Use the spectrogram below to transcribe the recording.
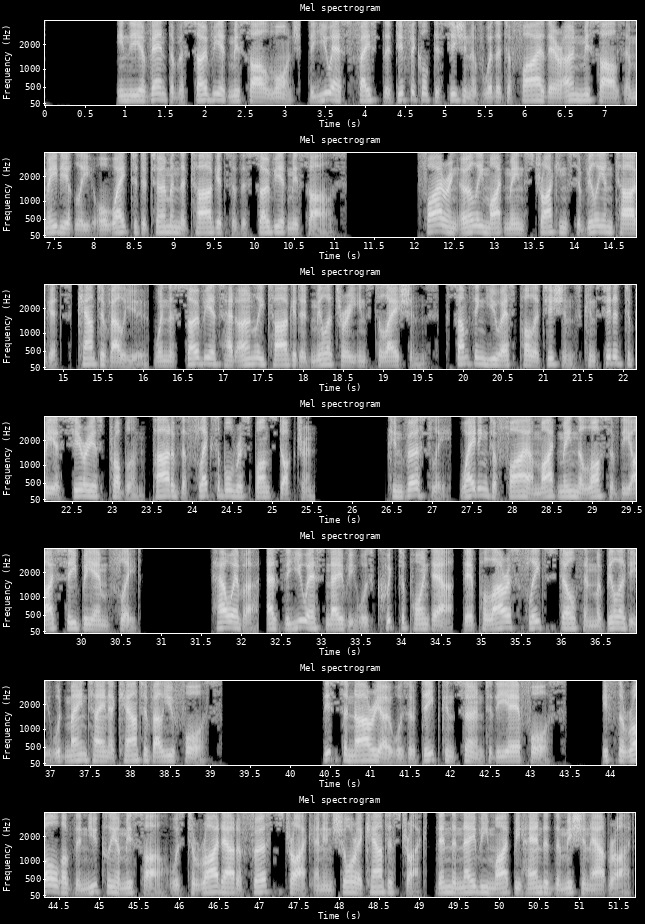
In the event of a Soviet missile launch, the U.S. faced the difficult decision of whether to fire their own missiles immediately or wait to determine the targets of the Soviet missiles. Firing early might mean striking civilian targets countervalue when the Soviets had only targeted military installations, something U.S. politicians considered to be a serious problem part of the flexible response doctrine. Conversely, waiting to fire might mean the loss of the ICBM fleet. However, as the U.S. Navy was quick to point out, their Polaris fleet's stealth and mobility would maintain a countervalue force. This scenario was of deep concern to the Air Force. If the role of the nuclear missile was to ride out a first strike and ensure a counterstrike, then the Navy might be handed the mission outright.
